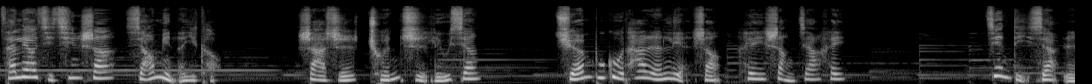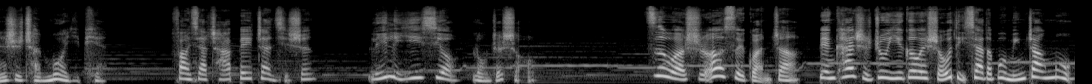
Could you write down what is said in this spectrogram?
才撩起轻纱，小抿了一口，霎时唇齿留香，全不顾他人脸上黑上加黑。见底下仍是沉默一片，放下茶杯，站起身，理理衣袖，拢着手。自我十二岁管账，便开始注意各位手底下的不明账目，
